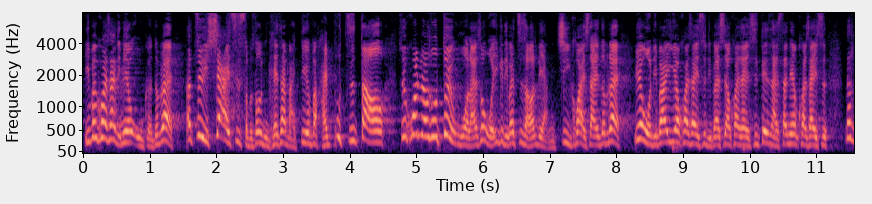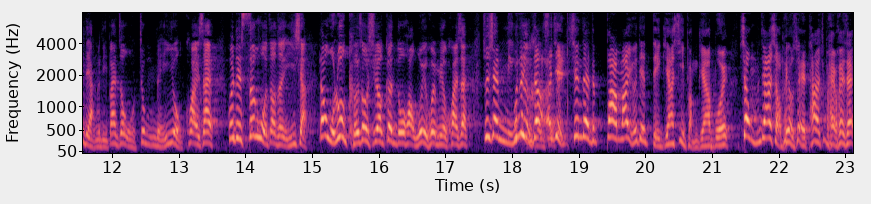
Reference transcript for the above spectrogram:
一份快筛里面有五个，对不对？那至于下一次什么时候你可以再买第二份，还不知道哦。所以换句话说，对我来说，我一个礼拜至少要两剂快筛，对不对？因为我礼拜一要快筛一次，礼拜四要快筛一次，电视台三天要快筛一次。那两个礼拜之后我就没有快筛，会对生活造成影响。那我如果咳嗽需要更多的话，我也会没有快筛。所以现在明确，你知道，而且现在的爸妈有点得惊细绑惊。不会像我们家的小朋友说，哎，他要去排快筛，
